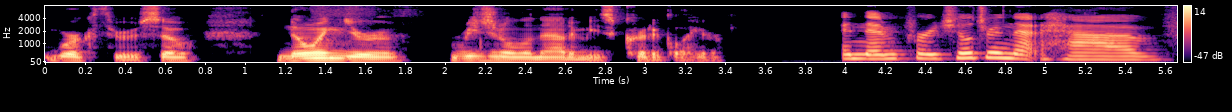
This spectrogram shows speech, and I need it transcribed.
work through. So knowing your regional anatomy is critical here. And then for children that have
